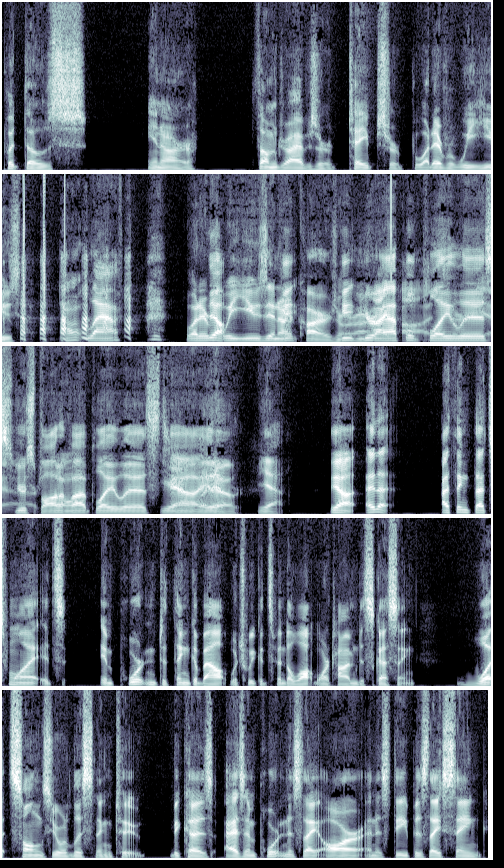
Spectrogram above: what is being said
put those in our thumb drives or tapes or whatever we use. Don't laugh. Whatever Yeah. we use in our And cars Your, our Apple iPods or, playlist, yeah, your our phone. Spotify playlist. Yeah, know. Yeah. Yeah, and that, I think that's why it's important to think about, which we could spend a lot more time discussing, what songs you're listening to, because as important as they are, and as deep as they sink,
